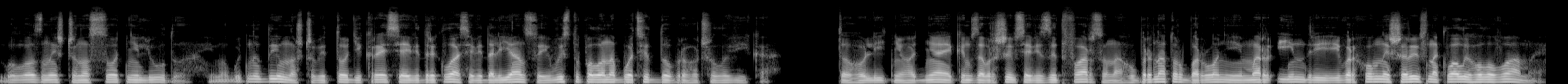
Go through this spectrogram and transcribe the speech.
Було знищено сотні люду, і, мабуть, не дивно, що відтоді Кресія відреклася від альянсу і виступила на боці доброго чоловіка. Того літнього дня, яким завершився візит Фарсона, губернатор Баронії, мер Індрії і верховний шериф наклали головами,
